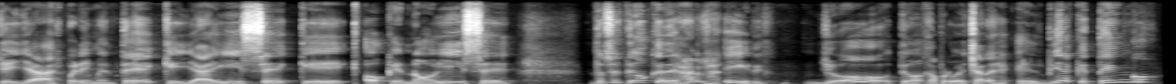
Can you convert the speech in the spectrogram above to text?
que ya experimenté, que ya hice, que, o que no hice. Entonces tengo que dejarlas ir. Yo tengo que aprovechar el día que tengo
